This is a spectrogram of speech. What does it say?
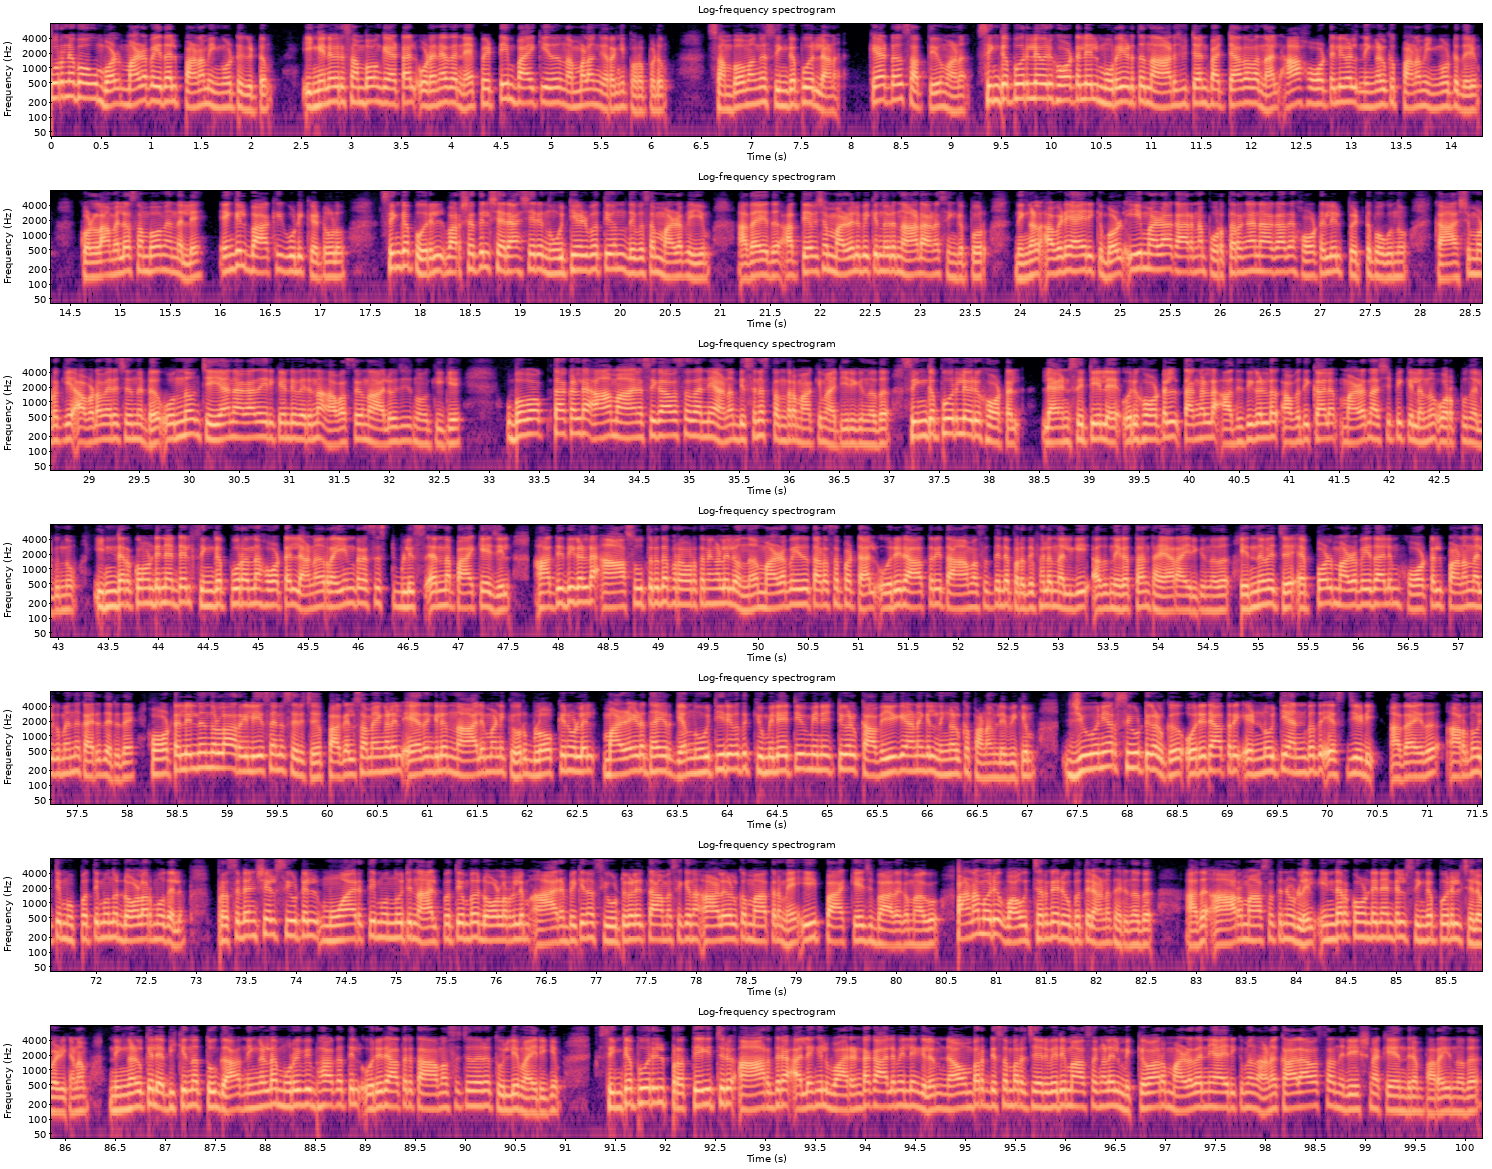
ടൂറിന് പോകുമ്പോൾ മഴ പെയ്താൽ പണം ഇങ്ങോട്ട് കിട്ടും. ഇങ്ങനെ ഒരു സംഭവം കേട്ടാൽ ഉടനെ തന്നെ പെട്ടിയും പാക്ക് ചെയ്ത് നമ്മളങ്ങ് ഇറങ്ങി പുറപ്പെടും. സംഭവം അങ്ങ് സിംഗപ്പൂരിലാണ്. കേട്ടത് സത്യവുമാണ്. സിംഗപ്പൂരിലെ ഒരു ഹോട്ടലിൽ മുറിയെടുത്ത് നാട് ചുറ്റാൻ പറ്റാതെ വന്നാൽ ആ ഹോട്ടലുകൾ നിങ്ങൾക്ക് പണം ഇങ്ങോട്ട് തരും. കൊള്ളാമല്ലോ സംഭവം എന്നല്ലേ? എങ്കിൽ ബാക്കി കൂടി കേട്ടോളൂ. സിംഗപ്പൂരിൽ വർഷത്തിൽ ശരാശരി നൂറ്റി എഴുപത്തിയൊന്ന് ദിവസം മഴ പെയ്യും. അതായത് അത്യാവശ്യം മഴ ലഭിക്കുന്ന ഒരു നാടാണ് സിംഗപ്പൂർ. നിങ്ങൾ അവിടെ ആയിരിക്കുമ്പോൾ ഈ മഴ കാരണം പുറത്തിറങ്ങാനാകാതെ ഹോട്ടലിൽ പെട്ടുപോകുന്നു. കാശ് മുടക്കി അവിടെ വരെ ചെന്നിട്ട് ഒന്നും ചെയ്യാനാകാതെ ഇരിക്കേണ്ടി വരുന്ന അവസ്ഥയൊന്ന് ആലോചിച്ച് നോക്കിക്കേ. ഉപഭോക്താക്കളുടെ ആ മാനസികാവസ്ഥ തന്നെയാണ് ബിസിനസ് തന്ത്രമാക്കി മാറ്റിയിരിക്കുന്നത്. സിംഗപ്പൂരിലെ ഒരു ഹോട്ടൽ ലാൻഡ് സിറ്റിയിലെ ഒരു ഹോട്ടൽ തങ്ങളുടെ അതിഥികളുടെ അവധിക്കാലം മഴ നശിപ്പിക്കില്ലെന്ന് ഉറപ്പു നൽകുന്നു. ഇന്റർ കോണ്ടിനെന്റൽ സിംഗപ്പൂർ എന്ന ഹോട്ടലിലാണ് റെയിൻ റെസിസ്റ്റ് ബ്ലിസ് എന്ന പാക്കേജിൽ അതിഥികളുടെ ആസൂത്രിത പ്രവർത്തനങ്ങളിലൊന്ന് മഴ പെയ്ത് തടസ്സപ്പെട്ടാൽ ഒരു രാത്രി താമസത്തിന്റെ പ്രതിഫലം നൽകി അത് നികത്താൻ തയ്യാറായിരിക്കുന്നത്. എന്നുവെച്ച് എപ്പോൾ മഴ പെയ്താലും ഹോട്ടൽ പണം നൽകുമെന്ന് കരുതരുതേ. ഹോട്ടലിൽ നിന്നുള്ള റിലീസ് അനുസരിച്ച് പകൽ സമയങ്ങളിൽ ഏതെങ്കിലും നാല് മണിക്കൂർ ബ്ലോക്കിനുള്ളിൽ മഴയുടെ ദൈർഘ്യം നൂറ്റി ഇരുപത് ക്യുമുലേറ്റീവ് മിനിറ്റുകൾ കവിയുകയാണെങ്കിൽ നിങ്ങൾക്ക് പണം ലഭിക്കും. ജൂനിയർ സ്യൂട്ടുകൾക്ക് ഒരു രാത്രി എണ്ണൂറ്റി അൻപത് എസ് ജി ഡി അതായത് അറുന്നൂറ്റി മുപ്പത്തിമൂന്ന് ഡോളർ മുതലും പ്രസിഡൻഷ്യൽ സ്യൂട്ടിൽ മൂവായിരത്തി മുന്നൂറ്റി നാൽപ്പത്തി ഒമ്പത് ഡോളറിലും ആരംഭിക്കുന്ന സ്യൂട്ടുകളിൽ താമസിക്കുന്ന ആളുകൾക്ക് മാത്രമേ ഈ പാക്കേജ് ബാധകമാകൂ. പണം ഒരു വൗച്ചറിന്റെ രൂപത്തിലാണ് തരുന്നത്. അത് ആറ് മാസത്തിനുള്ളിൽ ഇന്റർ കോണ്ടിനെന്റൽ സിംഗപ്പൂരിൽ ചെലവഴിക്കണം. നിങ്ങൾക്ക് ലഭിക്കുന്ന തുക നിങ്ങളുടെ മുറി വിഭാഗത്തിൽ ഒരു രാത്രി താമസിച്ചതിന് തുല്യമായിരിക്കും. സിംഗപ്പൂരിൽ പ്രത്യേകിച്ചൊരു ആർദ്ര അല്ലെങ്കിൽ വരണ്ട കാലമില്ലെങ്കിലും നവംബർ ഡിസംബർ ജനുവരി മാസങ്ങളിൽ മിക്കവാറും മഴ തന്നെയായിരിക്കുമെന്നാണ് കാലാവസ്ഥാ നിരീക്ഷണ കേന്ദ്രം പറയുന്നത്.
